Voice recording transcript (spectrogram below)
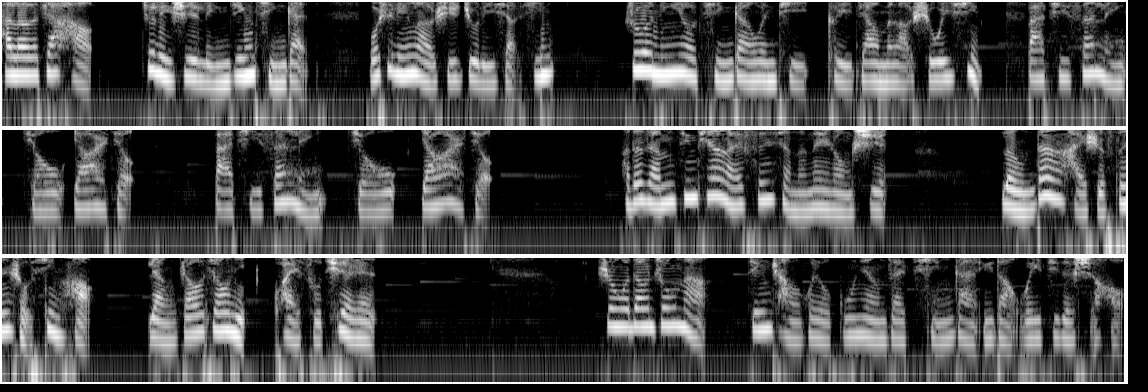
Hello，大家好，这里是林君情感，我是林老师助理小新。如果您有情感问题，可以加我们老师微信：八七三零九五幺二九，八七三零九五幺二九。好的，咱们今天来分享的内容是：冷淡还是分手信号？两招教你快速确认。生活当中呢，经常会有姑娘在情感遇到危机的时候，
